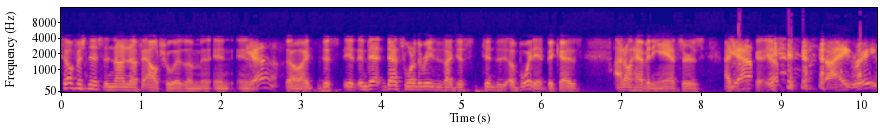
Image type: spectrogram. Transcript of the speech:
selfishness and not enough altruism. And, and yeah. So I just it, and that that's one of the reasons I just tend to avoid it because I don't have any answers. I yeah. Yep. I agree.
